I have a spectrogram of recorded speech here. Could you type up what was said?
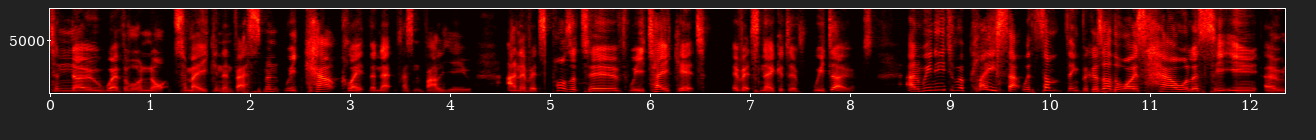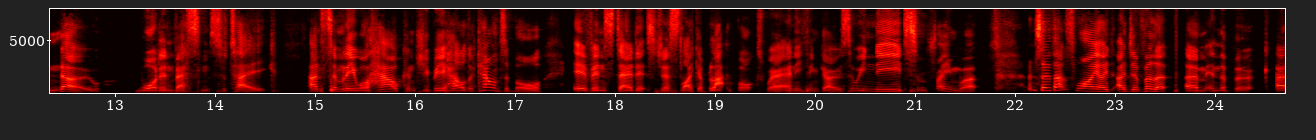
to know whether or not to make an investment. We calculate the net present value, and if it's positive, we take it. If it's negative, we don't. And we need to replace that with something because otherwise, how will a CEO know what investments to take? And similarly, well, how can she be held accountable if instead it's just like a black box where anything goes? So we need some framework. And so that's why I, I develop um, in the book uh,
